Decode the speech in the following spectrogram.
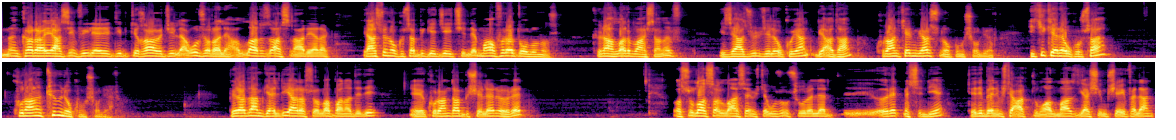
Men kara Yasin fi leyleti ibtiga ve cilla gufira. Allah rızasını arayarak Yasin okusa bir gece içinde mağfiret olunur. Günahları bağışlanır. İzâ Zülcel'e okuyan bir adam Kur'an-ı Kerim yarısını okumuş oluyor. İki kere okursa Kur'an'ın tümünü okumuş oluyor. Bir adam geldi ya Resulallah bana dedi e, Kur'an'dan bir şeyler öğret. Resulullah sallallahu aleyhi ve sellem işte uzun sureler öğretmesin diye. Dedi benim işte aklım almaz, yaşım şey falan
